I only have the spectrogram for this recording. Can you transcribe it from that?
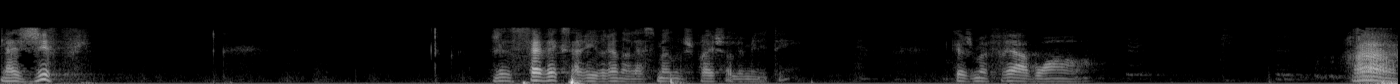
la gifle. Je savais que ça arriverait dans la semaine où je prêche sur l'humilité. Que je me ferais avoir. Ah!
